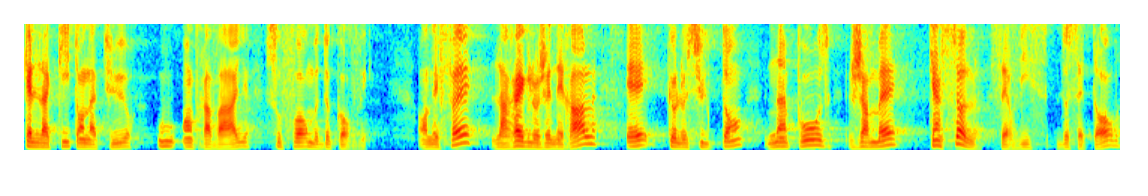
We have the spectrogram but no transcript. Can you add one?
qu'elles l'acquittent en nature ou en travail sous forme de corvée. En effet, la règle générale est que le sultan n'impose jamais qu'un seul service de cet ordre,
